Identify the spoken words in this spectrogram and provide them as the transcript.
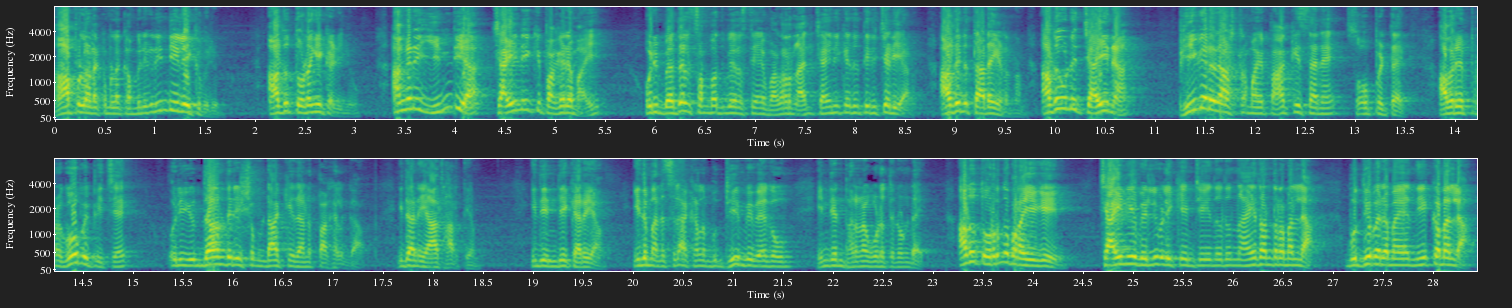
ആപ്പിൾ അടക്കമുള്ള കമ്പനികൾ ഇന്ത്യയിലേക്ക് വരും. അത് തുടങ്ങിക്കഴിഞ്ഞു. അങ്ങനെ ഇന്ത്യ ചൈനയ്ക്ക് പകരമായി ഒരു ബദൽ സമ്പദ് വ്യവസ്ഥയായി വളർന്നാൽ ചൈനയ്ക്ക് അത് തിരിച്ചടിയാണ്. അതിന് തടയിടണം. അതുകൊണ്ട് ചൈന ഭീകരരാഷ്ട്രമായ പാകിസ്ഥാനെ സോപ്പിട്ട് അവരെ പ്രകോപിപ്പിച്ച് ഒരു യുദ്ധാന്തരീക്ഷം ഉണ്ടാക്കിയതാണ് പഹൽഗാം. ഇതാണ് യാഥാർത്ഥ്യം. ഇത് ഇന്ത്യക്കറിയാം. ഇത് മനസ്സിലാക്കാനുള്ള ബുദ്ധിയും വിവേകവും ഇന്ത്യൻ ഭരണകൂടത്തിനുണ്ട്. അത് തുറന്നു പറയുകയും ചൈനയെ വെല്ലുവിളിക്കുകയും ചെയ്യുന്നത് നയതന്ത്രമല്ല ബുദ്ധിപരമായ നീക്കമല്ല.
